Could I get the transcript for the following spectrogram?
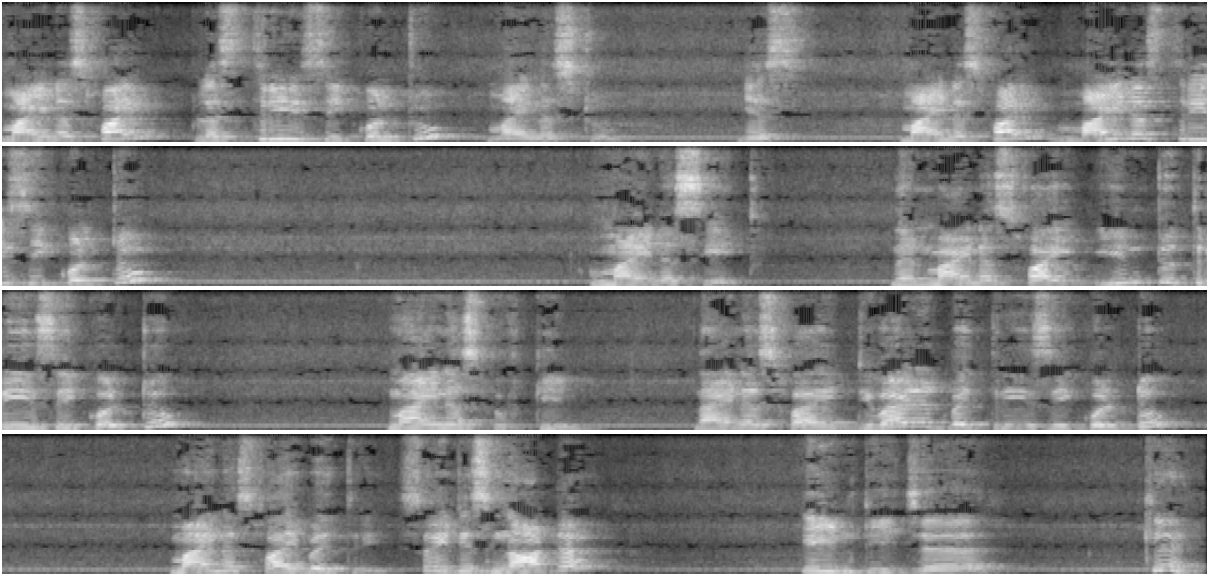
Minus 5 plus 3 is equal to minus 2. Yes. Minus 5 minus 3 is equal to minus 8. Then minus 5 into 3 is equal to minus 15. Minus 5 divided by 3 is equal to minus 5 by 3. So it is not a integer. Okay.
